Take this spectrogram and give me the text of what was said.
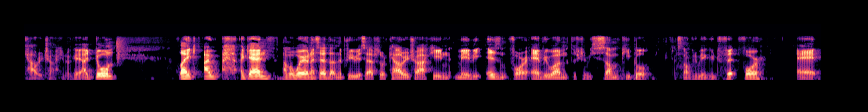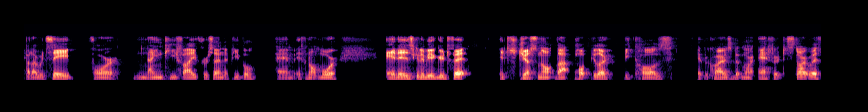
calorie tracking. Okay, I don't like I again I'm aware, and I said that in the previous episode. Calorie tracking maybe isn't for everyone. There's going to be some people it's not going to be a good fit for, uh, but I would say for ninety five percent of people, um, if not more, it is going to be a good fit. It's just not that popular because it requires a bit more effort to start with,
